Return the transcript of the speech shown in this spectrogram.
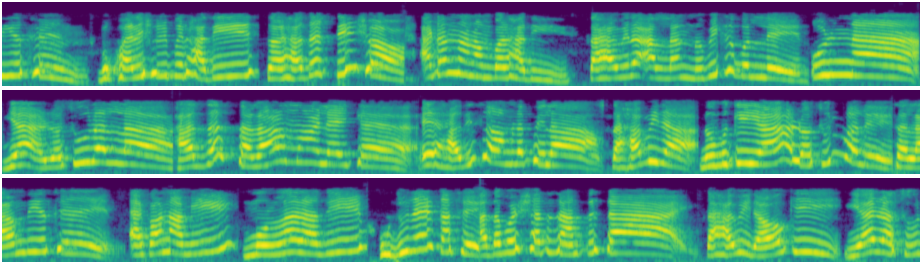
দিয়েছেন বুখারী শরীফের হাদিস ছয় হাজার তিনশো আটান্ন নম্বর হাদিস সাহাবীরা আল্লাহর নবীকে বললেন উন্না ইয়া রাসূলুল্লাহ হাজার সালাম আলাইকা এই হাদিসে আমরা পেলাম সাহাবীরা নবীকে ইয়া রাসূল বলে সালাম দিয়েছেন এখন আমি মোল্লা সাথে জানতে চাই। সাহাবীরাও কি? ইয়া রাসূল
